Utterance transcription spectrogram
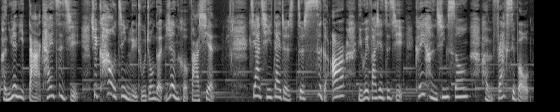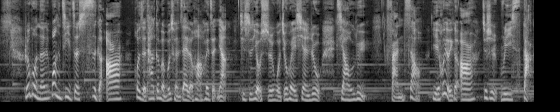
很愿意打开自己去靠近旅途中的任何发现。假期带着这四个 R，你会发现自己可以很轻松、很 flexible。如果能忘记这四个 R，或者它根本不存在的话，会怎样？其实有时我就会陷入焦虑、烦躁，也会有一个 R，就是 restuck，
